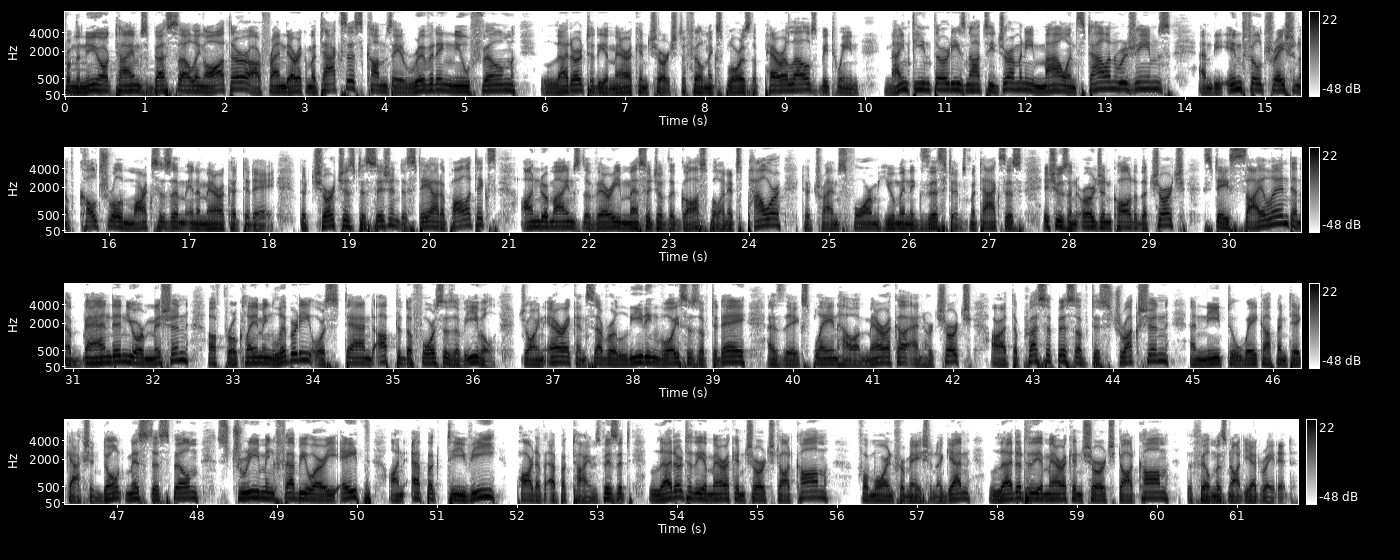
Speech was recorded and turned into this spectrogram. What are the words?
From the New York Times best-selling author, our friend Eric Metaxas, comes a riveting new film, Letter to the American Church. The film explores the parallels between 1930s Nazi Germany, Mao and Stalin regimes, and the infiltration of cultural Marxism in America today. The church's decision to stay out of politics undermines the very message of the gospel and its power to transform human existence. Metaxas issues an urgent call to the church, stay silent and abandon your mission of proclaiming liberty or stand up to the forces of evil. Join Eric and several leading voices of today as they explain how America and her church are at the precipice of destruction and need to wake up and take action. Don't miss this film streaming February 8th on Epic TV, part of Epic Times. Visit lettertotheamericanchurch.com for more information. Again, lettertotheamericanchurch.com. The film is not yet rated.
